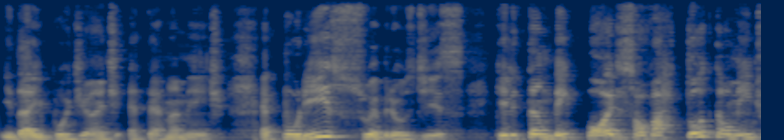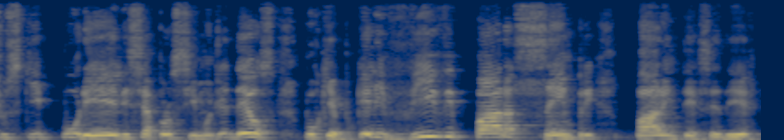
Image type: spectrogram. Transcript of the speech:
e daí por diante eternamente. É por isso, Hebreus diz, que ele também pode salvar totalmente os que por ele se aproximam de Deus. Por quê? Porque ele vive para sempre para interceder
